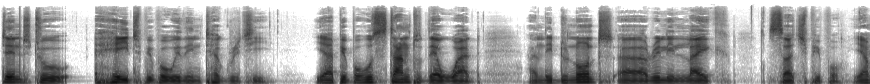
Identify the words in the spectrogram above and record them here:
tend to hate people with integrity. Yeah, people who stand to their word, and they do not uh, really like such people. Yeah,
